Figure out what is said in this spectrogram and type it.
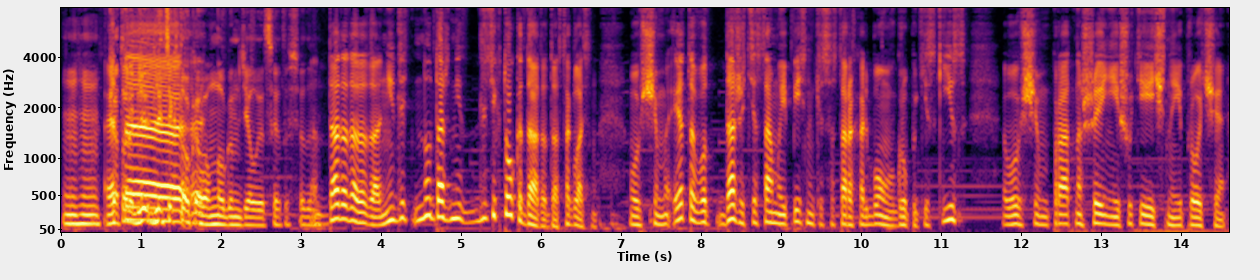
мгм. Это- Который для для ТикТока во многом делается это все, да. Да, да, да, да, да. Не для, ну, даже не для ТикТока, да, да, да, согласен. В общем, это вот даже те самые песенки со старых альбомов группы Kiss, в общем, про отношения и шутеечные и прочее.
